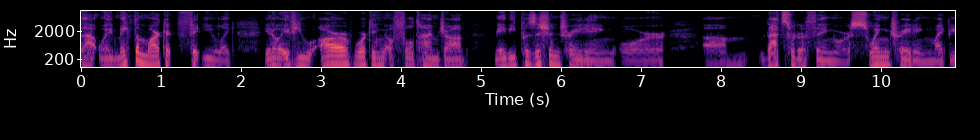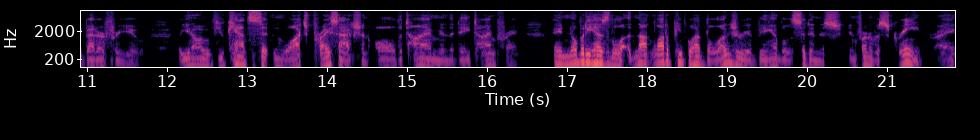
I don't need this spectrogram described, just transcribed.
that way. Make the market fit you. Like, you know, if you are working a full time job, maybe position trading or um, that sort of thing, or swing trading might be better for you. You know, if you can't sit and watch price action all the time in the day time frame, and nobody has the not a lot of people have the luxury of being able to sit in this in front of a screen, right?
